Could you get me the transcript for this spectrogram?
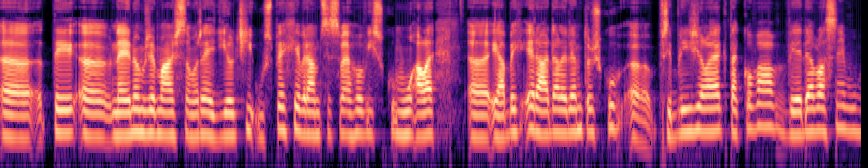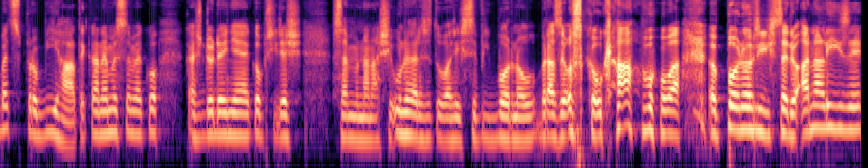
eh, ty eh, nejenom, že máš samozřejmě dílčí úspěchy v rámci svého výzkumu, ale eh, já bych i ráda lidem trošku přiblížila, jak taková věda vlastně vůbec probíhá. Teďka nemyslím jako každodenně, jako přijdeš sem na naši univerzitu, vaříš si výbornou brazilskou kávu a ponoříš se do analýzy,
